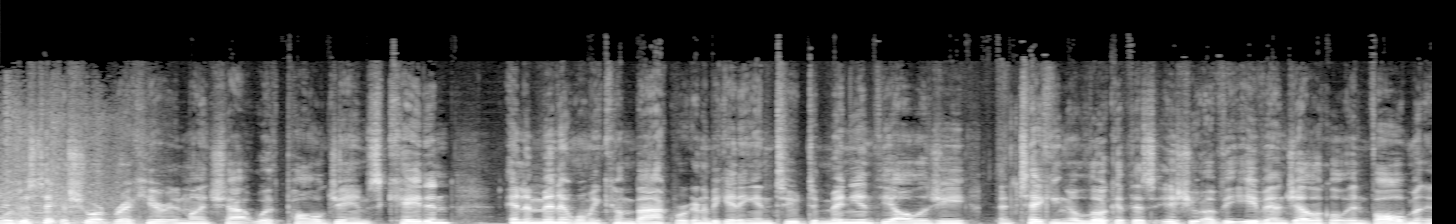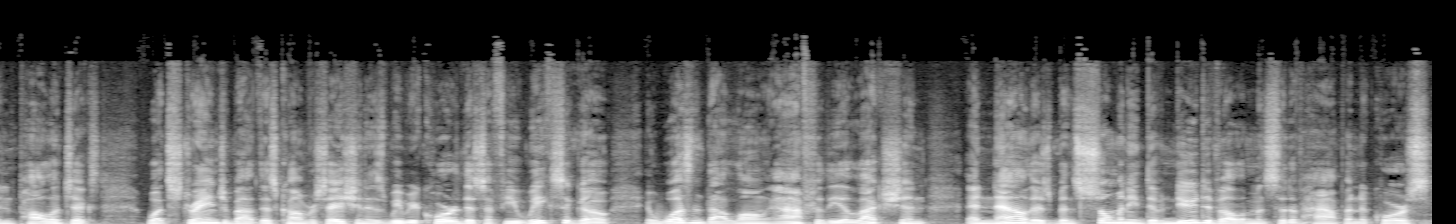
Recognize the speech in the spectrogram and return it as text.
We'll just take a short break here in my chat with Paul James Caiden. In a minute, when we come back, we're going to be getting into dominion theology and taking a look at this issue of the evangelical involvement in politics. What's strange about this conversation is we recorded this a few weeks ago. It wasn't that long after the election, and now there's been so many new developments that have happened. Of course,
